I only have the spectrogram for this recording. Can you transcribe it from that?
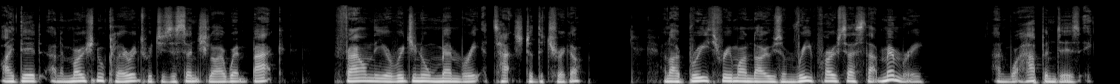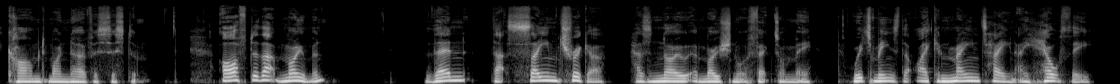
I did an emotional clearance, which is essentially I went back, found the original memory attached to the trigger, and I breathed through my nose and reprocessed that memory. And what happened is it calmed my nervous system. After that moment, then that same trigger has no emotional effect on me, which means that I can maintain a healthy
